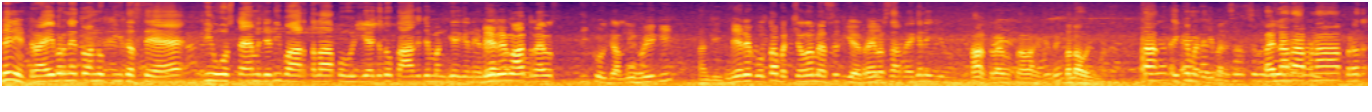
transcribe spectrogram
ਨਹੀਂ ਨਹੀਂ ਡਰਾਈਵਰ ਨੇ ਤੁਹਾਨੂੰ ਕੀ ਦੱਸਿਆ ਹੈ ਕਿ ਉਸ ਟਾਈਮ ਜਿਹੜੀ ਵਾਰਤਾਲਾਪ ਹੋਈ ਹੈ ਜਦੋਂ ਕਾਗਜ਼ ਮੰਗੇ ਗਏ ਨੇ ਮੇਰੇ ਨਾਲ ਡਰਾਈਵਰ ਦੀ ਕੋਈ ਗੱਲ ਨਹੀਂ ਹੋਏਗੀ। ਹਾਂਜੀ। ਮੇਰੇ ਕੋਲ ਤਾਂ ਬੱਚਿਆਂ ਦਾ ਮੈਸੇਜ ਗਿਆ। ਡਰਾਈਵਰ ਸਾਹਿਬ ਹੈਗੇ ਨੇ ਜੀ ਹਾਂ ਡਰਾਈਵਰ ਸਾਹਿਬ ਹੈਗੇ ਨੇ। ਬੁਲਾਓ ਜੀ। ਤਾਂ ਇੱਕ ਮਿੰਟ ਜੀ ਪਹਿਲਾਂ ਪਹਿਲਾਂ ਤਾਂ ਆਪਣਾ brother-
